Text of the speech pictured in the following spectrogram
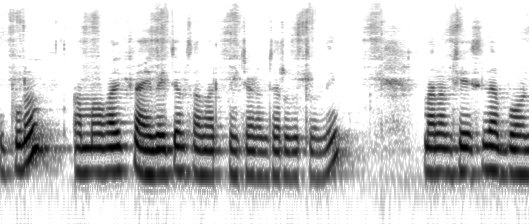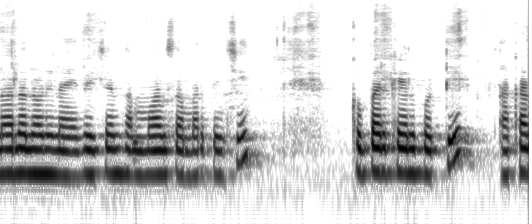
ఇప్పుడు అమ్మవారికి నైవేద్యం సమర్పించడం జరుగుతుంది. మనం చేసిన బోనాలలోని నైవేద్యం అమ్మవారికి సమర్పించి కొబ్బరికాయలు కొట్టి అక్కడ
